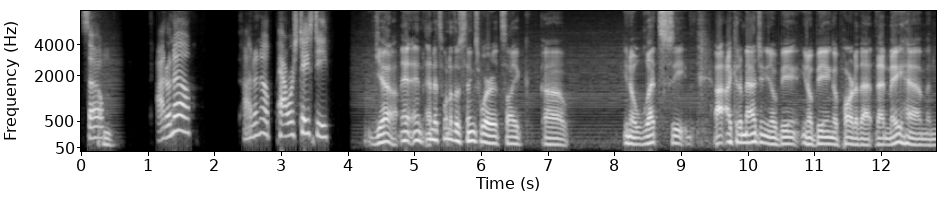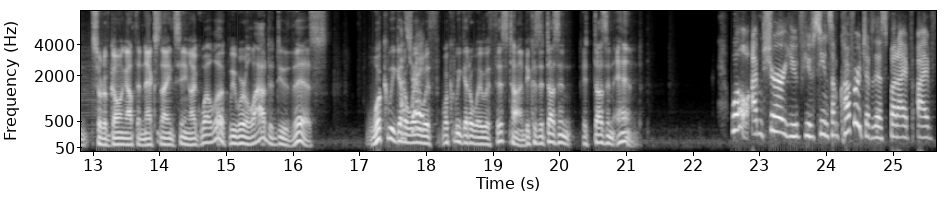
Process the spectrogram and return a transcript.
So mm. I don't know. I don't know. Power's tasty. Yeah, and, and, and it's one of those things where it's like, uh, you know, let's see. I, I, could imagine, you know, being you know being a part of that that mayhem and sort of going out the next night and seeing like, well, look, we were allowed to do this. What can we get That's away right. with? What can we get away with this time? Because it doesn't it doesn't end. Well, I'm sure you've you've seen some coverage of this, but I've I've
